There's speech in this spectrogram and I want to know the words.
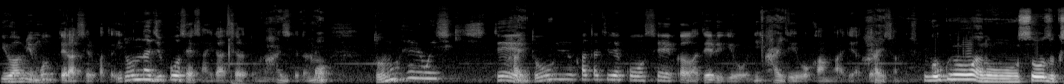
弱みを持ってらっしゃる方いろんな受講生さんいらっしゃると思うんですけども、はいどの辺を意識して、どういう形でこう成果が出るようにっていうお考えでやってらっしゃるんでしょうか、はい、僕のあの相続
